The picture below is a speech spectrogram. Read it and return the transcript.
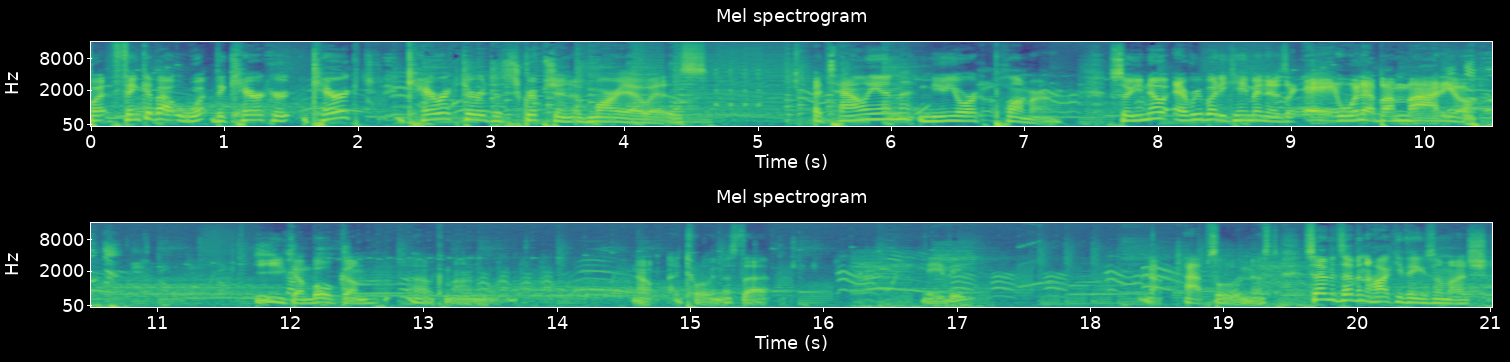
But think about what the character character character description of Mario is. Italian New York plumber. So you know everybody came in and was like, "Hey, what up? I'm Mario." You come, welcome. Oh, come on. No, I totally missed that. Maybe. No, absolutely missed. Seven seven hockey. Thank you so much.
